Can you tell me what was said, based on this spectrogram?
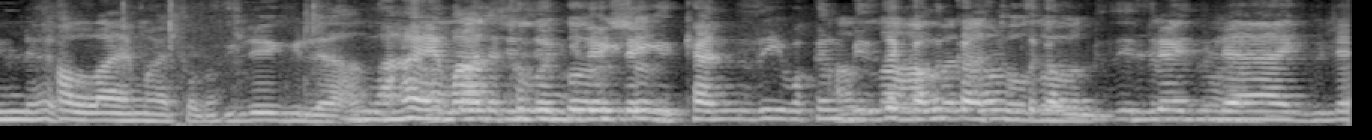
günler. Allah'a emanet olun. Güle güle. Allah'a emanet olun. Güle güle. Kendinize iyi bakın. Bizde kalın. kalın. olun. Bizi Güle güle. güle.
